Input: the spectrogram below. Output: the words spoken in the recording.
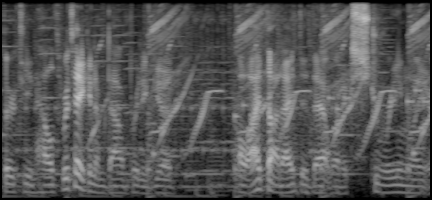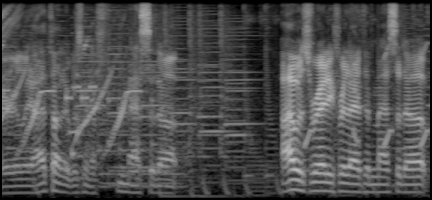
13 health. We're taking him down pretty good. Oh, I thought I did that one extremely early. I thought it was going to mess it up. I was ready for that to mess it up.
